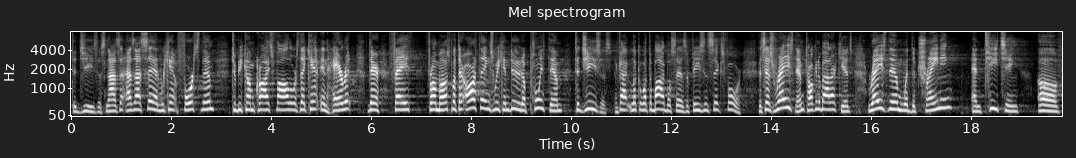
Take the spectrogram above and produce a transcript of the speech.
to Jesus. Now, as, as, I said, we can't force them to become Christ followers. They can't inherit their faith from us, but there are things we can do to point them to Jesus. In fact, look at what the Bible says Ephesians 6 4. It says, Raise them, talking about our kids, raise them with the training and teaching of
